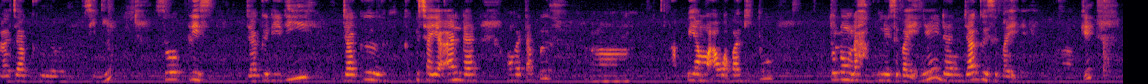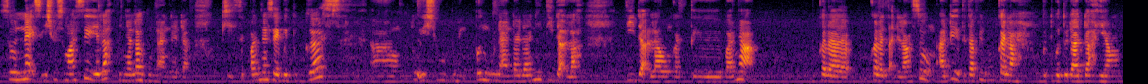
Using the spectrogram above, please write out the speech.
belajar ke sini. So please jaga diri, jaga kepercayaan dan orang kata apa um, apa yang mak awak bagi tu tolonglah guna sebaiknya dan jaga sebaiknya. Okay. So next isu semasa ialah penyalahgunaan dadah. Okay. Sepanjang saya bertugas uh, untuk isu penggunaan dadah ni tidaklah tidaklah orang kata banyak. Bukanlah bukanlah tak ada langsung. Ada tetapi bukanlah betul-betul dadah yang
